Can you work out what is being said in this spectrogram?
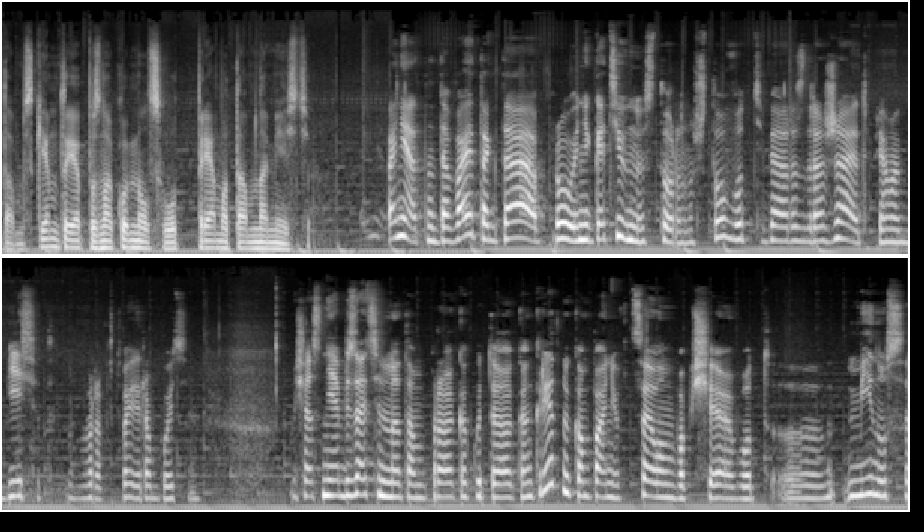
там с кем-то я познакомился вот прямо там на месте. Понятно, давай тогда про негативную сторону. Что вот тебя раздражает, прямо бесит в, в твоей работе? Сейчас не обязательно там про какую-то конкретную компанию, в целом вообще вот э, минусы,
